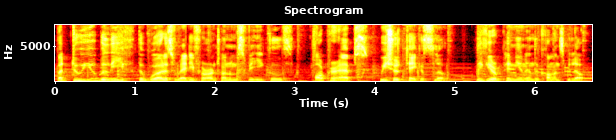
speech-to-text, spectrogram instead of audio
But do you believe the world is ready for autonomous vehicles? Or perhaps we should take it slow? Leave your opinion in the comments below.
